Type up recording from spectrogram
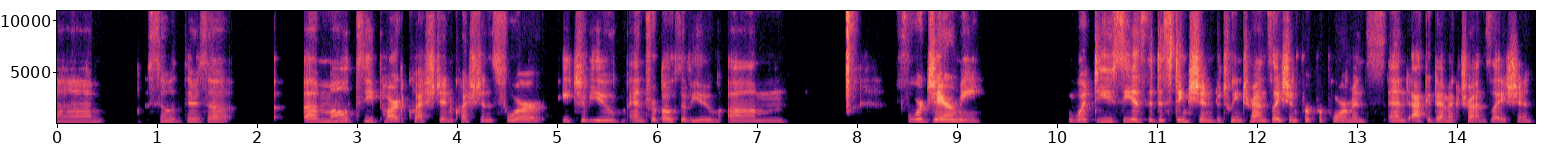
um, so there's a, a multi-part question, questions for each of you and for both of you. Um, for Jeremy, what do you see as the distinction between translation for performance and academic translation?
